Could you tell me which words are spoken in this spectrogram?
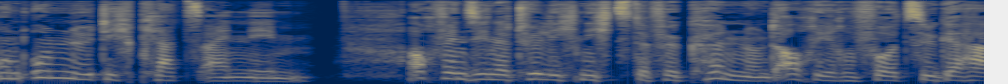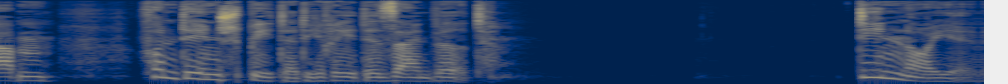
und unnötig Platz einnehmen, auch wenn sie natürlich nichts dafür können und auch ihre Vorzüge haben, von denen später die Rede sein wird. Die neue.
